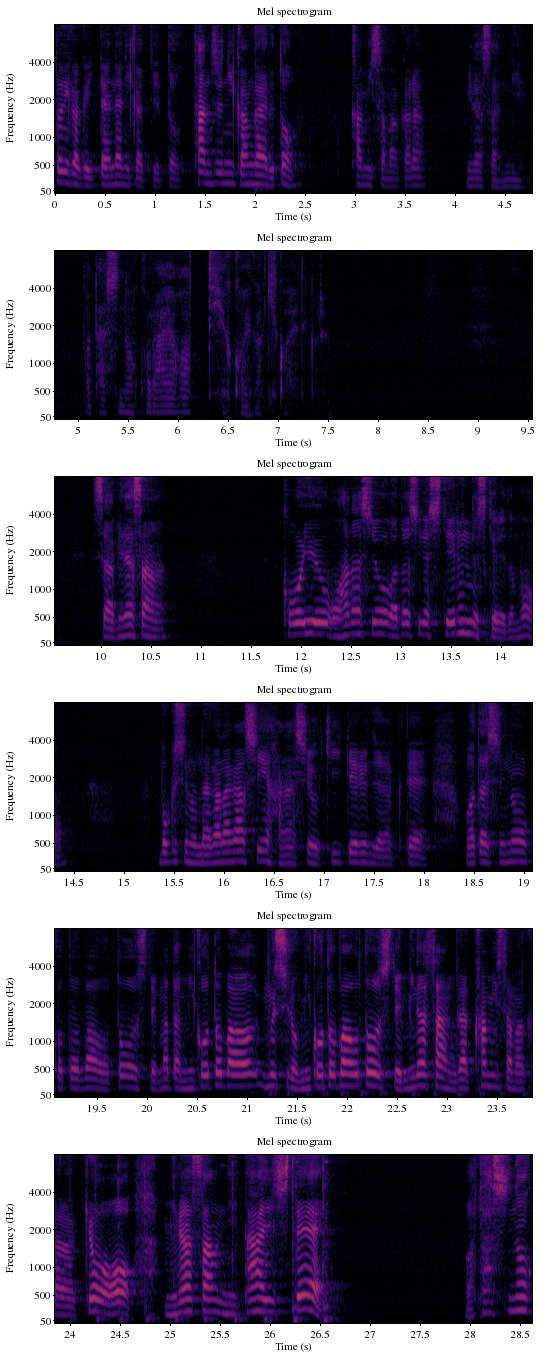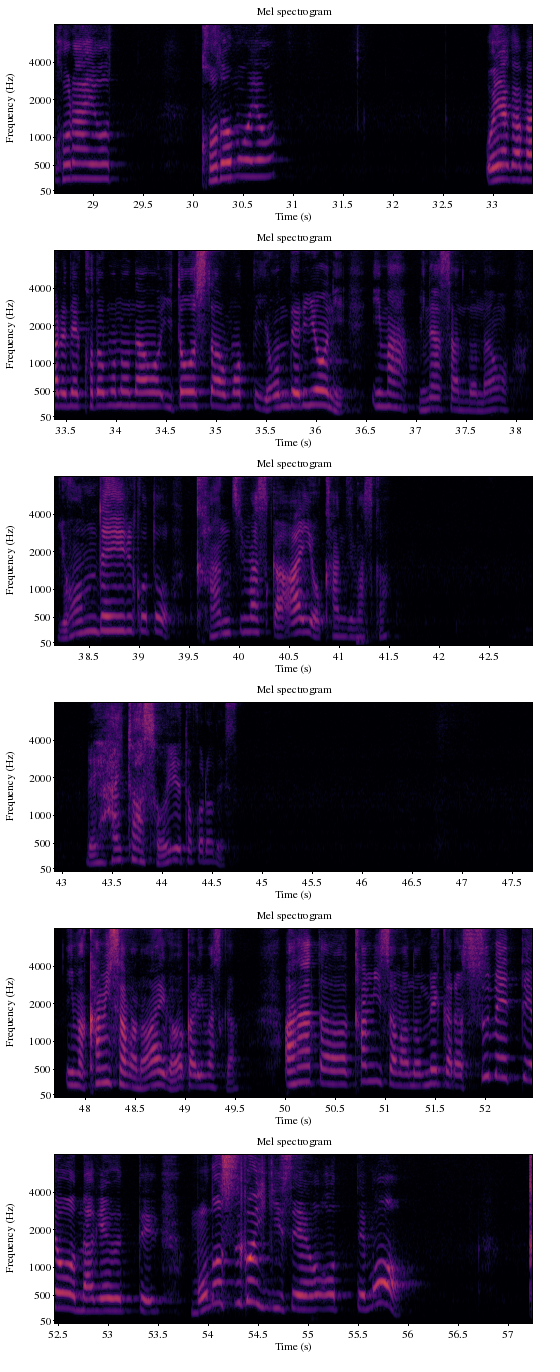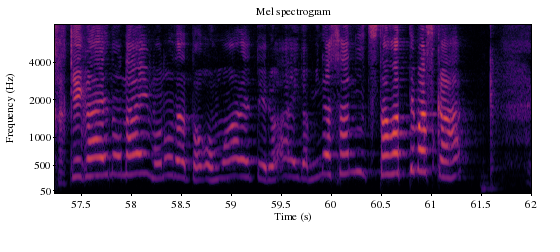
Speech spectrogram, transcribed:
とにかく一体何かっていうと単純に考えると神様から皆さんに「私の子らよ」っていう声が聞こえてくる。さあ皆さんこういうお話を私がしているんですけれども牧師の長々しい話を聞いているんじゃなくて私の言葉を通してまた御言葉をむしろ御言葉を通して皆さんが神様から今日皆さんに対して私の子らよ子供よ。親がまるで子供の名を愛おしさを持って呼んでいるように今皆さんの名を呼んでいることを感じますか？愛を感じますか？礼拝とはそういうところです。今神様の愛が分かりますか？あなたは神様の目から全てを投げ打ってものすごい犠牲を負ってもかけがえのないものだと思われている愛が皆さんに伝わってますか？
